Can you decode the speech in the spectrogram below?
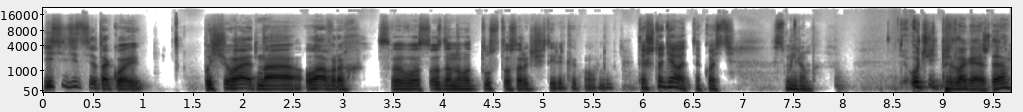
И сидит себе такой, почивает на лаврах своего созданного Ту-144 какого-нибудь. Ты что делать-то, Кость, с миром? Учить предлагаешь, да?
